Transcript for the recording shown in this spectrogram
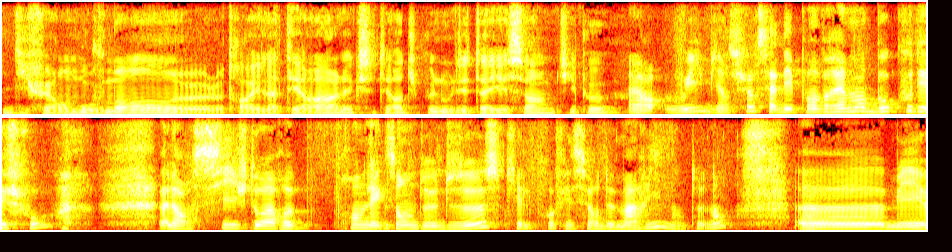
différents mouvements, euh, le travail latéral, etc. Tu peux nous détailler ça un petit peu? Alors oui, bien sûr, ça dépend vraiment beaucoup des chevaux. Alors si je dois reprendre l'exemple de Zeus, qui est le professeur de Marie maintenant, euh, mais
